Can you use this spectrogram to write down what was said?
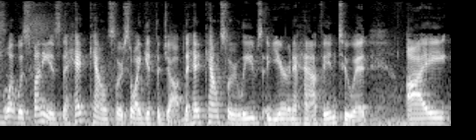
what was funny is the head counselor, so I get the job. The head counselor leaves a year and a half into it. I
